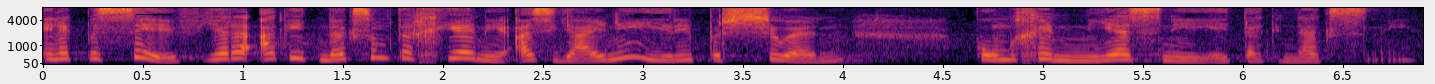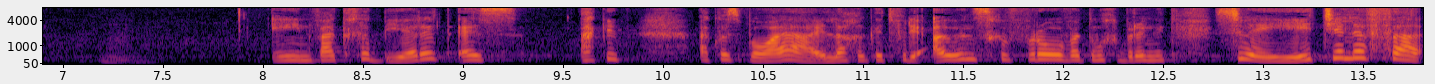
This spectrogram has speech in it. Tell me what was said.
En ek besef, Here, ek het niks om te gee nie. As jy nie hierdie persoon kom genees nie, het ek niks nie. En wat gebeur het is ek het ek was baie heilig. Ek het vir die ouens gevra wat hom gebring het. So het julle vir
